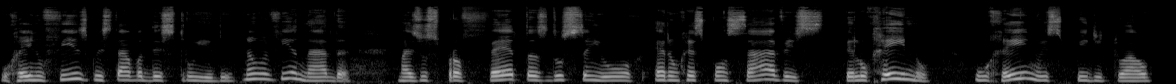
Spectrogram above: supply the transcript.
O reino físico estava destruído, não havia nada, mas os profetas do Senhor eram responsáveis pelo reino, o reino espiritual,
